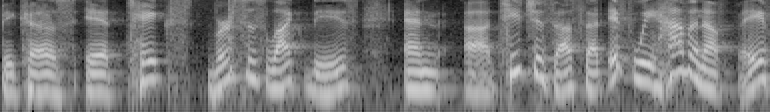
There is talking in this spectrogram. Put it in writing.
because it takes verses like these and uh, teaches us that if we have enough faith,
